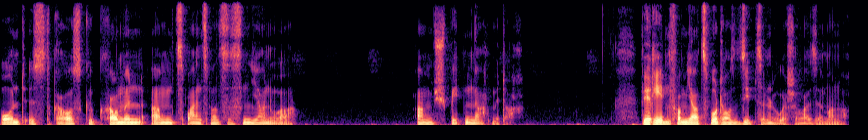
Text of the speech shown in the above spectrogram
Und ist rausgekommen am 22. Januar. Am späten Nachmittag. Wir reden vom Jahr 2017 logischerweise immer noch.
